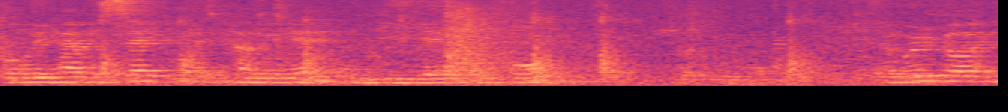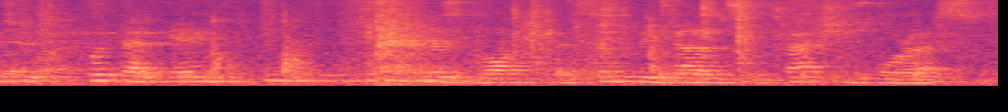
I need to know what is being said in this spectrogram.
Well, we have a set point coming in in deviation form. And we're going to put that in this block that simply does subtraction for us.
